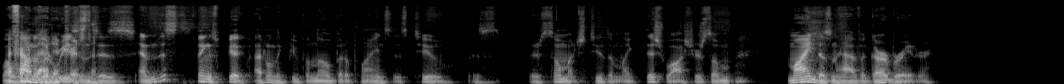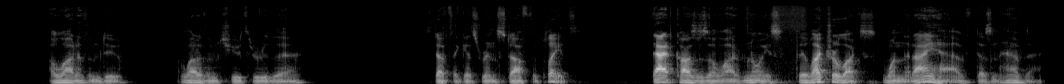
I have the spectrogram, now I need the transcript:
Well, one of the reasons is, and this thing's big. I don't think people know, but appliances too. Is there's so much to them, like dishwashers. So mine doesn't have a carburetor. A lot of them do. A lot of them chew through the stuff that gets rinsed off the plates. That causes a lot of noise. The Electrolux one that I have doesn't have that.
